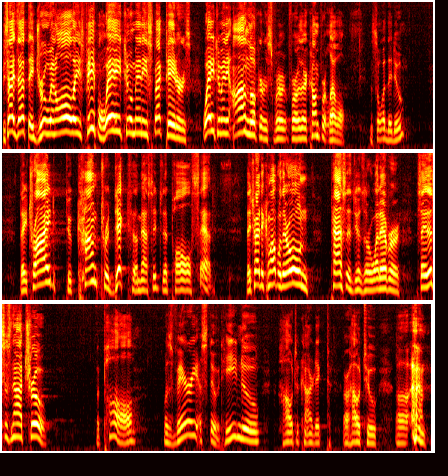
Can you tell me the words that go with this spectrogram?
Besides that, they drew in all these people, way too many spectators, way too many onlookers for, for their comfort level. And so what did they do? They tried to contradict the message that Paul said. They tried to come up with their own passages or whatever, say this is not true. But Paul was very astute. He knew how to contradict or how to uh,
